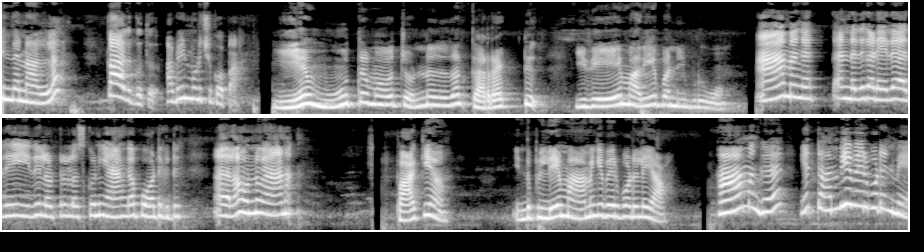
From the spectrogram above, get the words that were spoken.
இந்த நாளில் காது குத்து. அப்படின்னு முடிச்சுக்கோப்பா. ஏன் மூத்த மவ சொன்னது தான் கரெக்டு இதே மாதிரியே பண்ணிவிடுவோம். ஆமாங்க. கண்டது கிடையாது. அது இது லொட்டு லொஸ்குன்னு ஏங்க போட்டுக்கிட்டு. அதெல்லாம் ஒன்றும் வேணாம். பாக்கியம் இந்த பிள்ளைய மாமிங்க பேர் போடலையா? ஆமாங்க என் தம்பிய பேர் போடணுமே.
